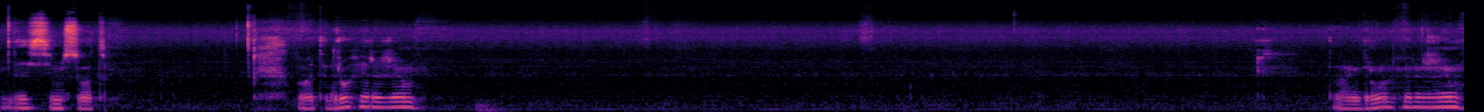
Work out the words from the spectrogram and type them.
Десь 700. Давайте другий режим. Так, другий режим.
